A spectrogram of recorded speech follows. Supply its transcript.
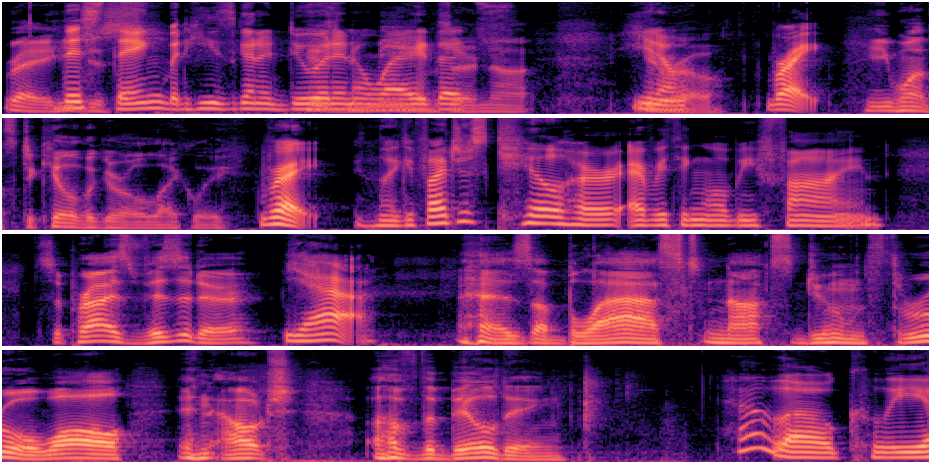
Right. this just- thing, but he's going to do it in a way that's not you know, right. He wants to kill the girl, likely. Right. Like if I just kill her, everything will be fine. Surprise visitor Yeah. as a blast knocks Doom through a wall and out of the building. Hello, Clea.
